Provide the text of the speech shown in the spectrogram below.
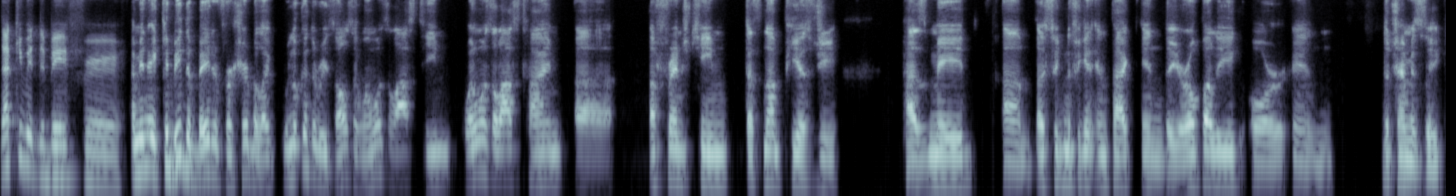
that could be a debate for. I mean, it could be debated for sure, but like look at the results. Like when was the last team? When was the last time uh, a French team that's not PSG has made um, a significant impact in the Europa League or in the Champions League?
